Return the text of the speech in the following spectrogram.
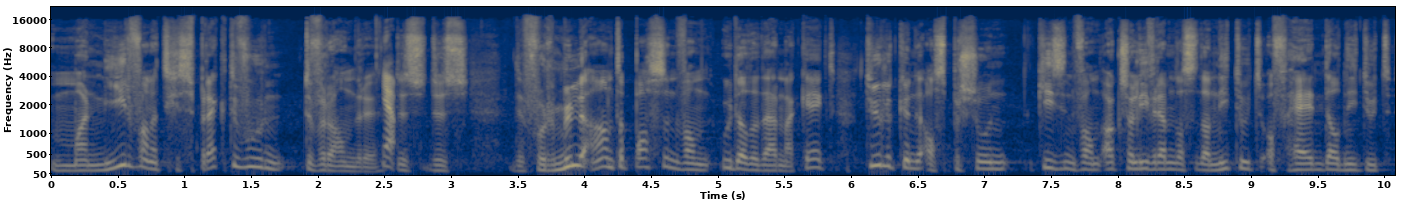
manier van het gesprek te voeren te veranderen. Ja. Dus, dus de formule aan te passen van hoe dat je daar naar kijkt. Tuurlijk kun je als persoon kiezen van ah, ik zou liever hebben dat ze dat niet doet of hij dat niet doet,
